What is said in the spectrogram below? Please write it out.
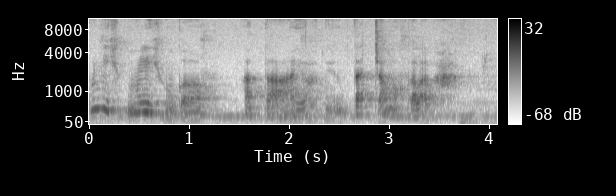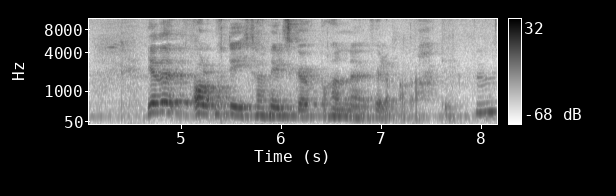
mun liikun, mun liikun että jo tässä mokkalaga. Ja te olette itse nilsköppä hän filmatahki. Mm.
